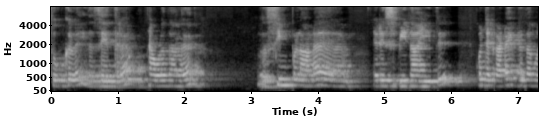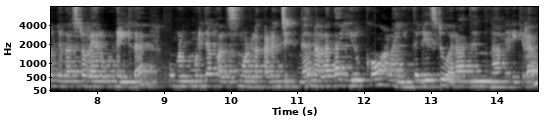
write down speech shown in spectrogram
தொக்கில் இதை சேர்த்துறேன். அவ்வளோதாங்க சிம்பிளான ரெசிபி தான் இது. கொஞ்சம் கடையிறது தான் கொஞ்சம் கஷ்டம் வேறு ஒன்றும் இல்லை. உங்களுக்கு முடிஞ்சால் பல்ஸ் மோட்டில் கடைஞ்சிக்கோங்க. நல்லா தான் இருக்கும். ஆனால் இந்த டேஸ்ட்டு வராதுன்னு நான் நினைக்கிறேன்.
